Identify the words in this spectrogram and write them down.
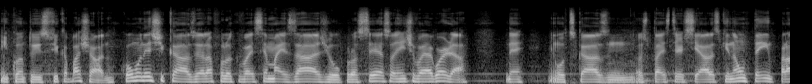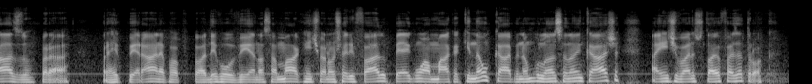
Enquanto isso, fica baixado. Como neste caso ela falou que vai ser mais ágil o processo, a gente vai aguardar. Né? Em outros casos, em hospitais terciários que não tem prazo para para recuperar, né, para devolver a nossa maca, a gente vai no xarifado, pega uma maca que não cabe na ambulância, não encaixa, aí a gente vai no hospital e faz a troca.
